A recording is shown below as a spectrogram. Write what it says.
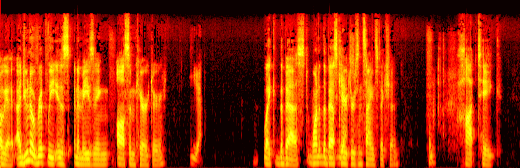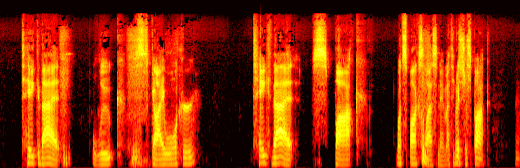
Okay, I do know Ripley is an amazing, awesome character. Yeah, Like the best, one of the best Yes. characters in science fiction. Hot take. Take that, Luke Skywalker. Take that, Spock. What's Spock's last name? I think it's just Spock. Spock.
